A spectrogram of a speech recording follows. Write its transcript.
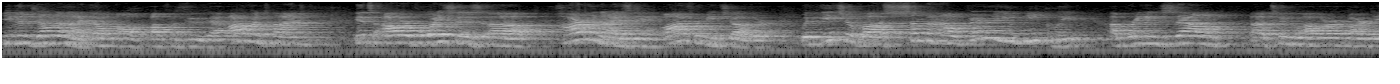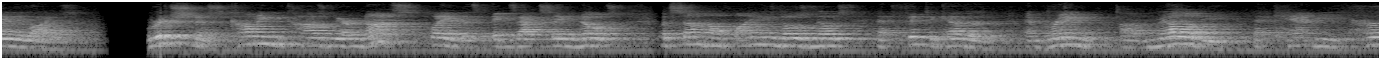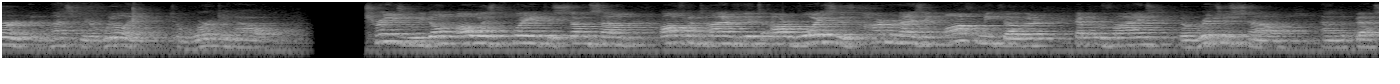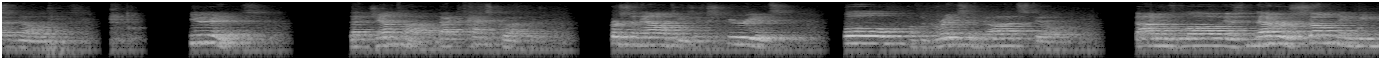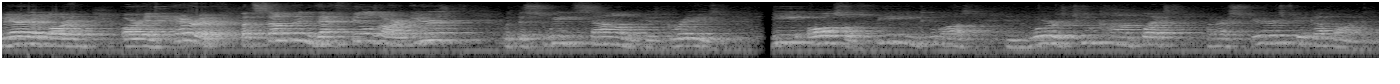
Even Joan and I don't often do that. Oftentimes, it's our voices uh, harmonizing off from each other, with each of us somehow very uniquely uh, bringing sound uh, to our, our daily lives. Richness coming because we are not playing the exact same notes, but somehow finding those notes that fit together and bring uh, melody that can't be heard unless we are willing to work it out. We don't always play to some sound. Oftentimes, it's our voices harmonizing off from each other that provides the richest sound and the best melodies. Here it is that Gentile, that tax collector, personalities, experience full of the grace of God still. God whose love is never something we merit or, or inherit, but something that fills our ears with the sweet sound of his grace. He also speaking to us in words too complex, but our spirits pick up on it.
